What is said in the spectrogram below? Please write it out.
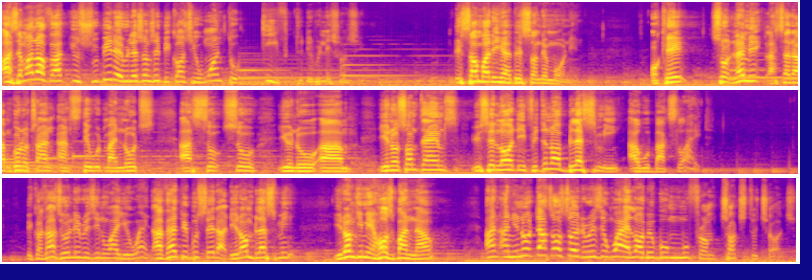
As a matter of fact, you should be in a relationship because you want to give to the relationship. Is somebody here this Sunday morning? Okay. So let me. Like I said, I'm going to try and, and stay with my notes. Uh, so so you know um you know sometimes you say, Lord, if you do not bless me, I will backslide. Because that's the only reason why you went. I've heard people say that you don't bless me, you don't give me a husband now, and and you know that's also the reason why a lot of people move from church to church,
